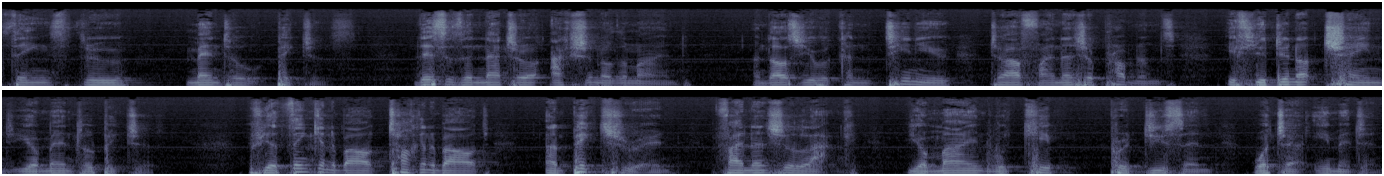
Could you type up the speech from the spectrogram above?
thinks through mental pictures. This is a natural action of the mind, and thus you will continue to have financial problems if you do not change your mental picture. If you're thinking about, talking about, and picturing financial lack, your mind will keep producing what you're imaging.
